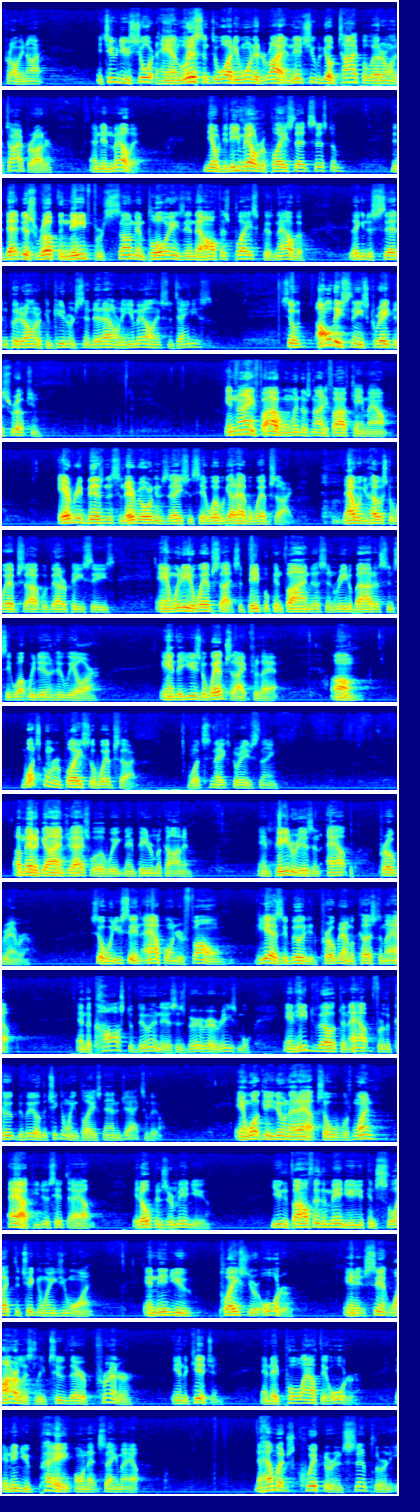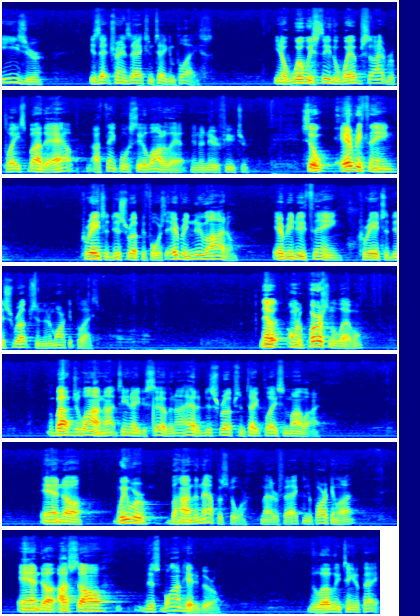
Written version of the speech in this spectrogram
Probably not. And she would use shorthand, listen to what he wanted to write, and then she would go type a letter on a typewriter and then mail it. You know, did email replace that system? Did that disrupt the need for some employees in the office place? Because now the, they can just sit and put it on their computer and send it out on email instantaneous. So all these things create disruption. In 95, when Windows 95 came out, every business and every organization said, well, we've got to have a website. Now we can host a website, we've got our PCs, and we need a website so people can find us and read about us and see what we do and who we are. And they used a website for that. Um, what's going to replace the website? What's the next greatest thing? I met a guy in Jacksonville a week named Peter McConnell. And Peter is an app programmer. So when you see an app on your phone, he has the ability to program a custom app. And the cost of doing this is very, very reasonable. And he developed an app for the Coupe de Ville, the chicken wing place down in Jacksonville. And what can you do on that app? So with one app, you just hit the app, it opens their menu. You can file through the menu, you can select the chicken wings you want, and then you place your order. And it's sent wirelessly to their printer in the kitchen. And they pull out the order. And then you pay on that same app. Now, how much quicker and simpler and easier is that transaction taking place? You know, will we see the website replaced by the app? I think we'll see a lot of that in the near future. So everything creates a disruptive force. Every new item, every new thing creates a disruption in the marketplace. Now, on a personal level, about July 1987, I had a disruption take place in my life. And uh, we were behind the Napa store, matter of fact, in the parking lot. And uh, I saw this blonde headed girl, the lovely Tina Pace.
